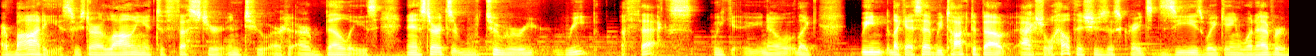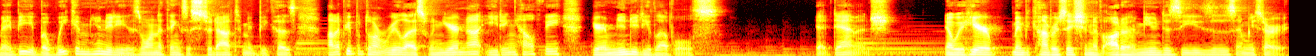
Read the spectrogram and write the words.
our bodies. We start allowing it to fester into our, our bellies, and it starts to re- reap effects. We, you know, like we like i said we talked about actual health issues this creates disease weight gain whatever it may be but weak immunity is one of the things that stood out to me because a lot of people don't realize when you're not eating healthy your immunity levels get damaged. You know we hear maybe conversation of autoimmune diseases and we start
